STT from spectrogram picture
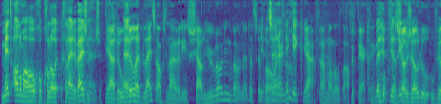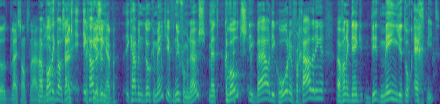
Met allemaal hoog opgeleide wijsneuzen. Ja, de hoeveelheid beleidsambtenaren die in sociale huurwoning wonen, dat is ook Ja, wel... zijn er, denk ik- Ja, vraag me altijd af. Beperkt, denk Be- Of ja, zeker. sowieso de hoeveelheid beleidsambtenaren Maar wat ik wou zeggen, ik hou dus een, hebben. ik heb een documentje, ik heb het nu voor mijn neus, met quotes die ik bijhoud, die ik hoor in vergaderingen, waarvan ik denk, dit meen je toch echt niet?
